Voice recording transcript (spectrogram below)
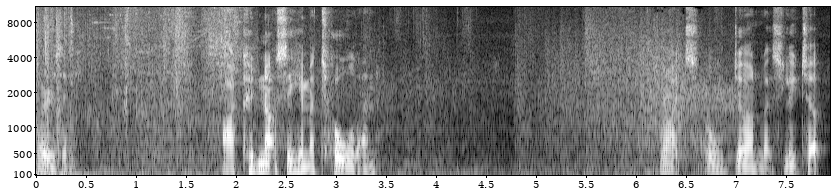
Where is he? Oh, I could not see him at all then. Right, all done. Let's loot up.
